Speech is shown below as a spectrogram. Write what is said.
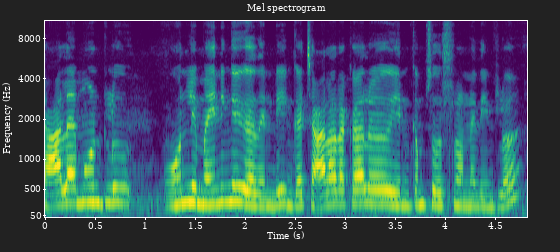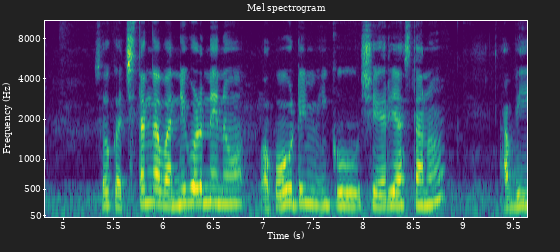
చాలా అమౌంట్లు ఓన్లీ మైనింగే కదండి. ఇంకా చాలా రకాల ఇన్కమ్ సోర్స్లు ఉన్నాయి దీంట్లో. సో ఖచ్చితంగా అవన్నీ కూడా నేను ఒక్కొక్కటి మీకు షేర్ చేస్తాను. అవి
